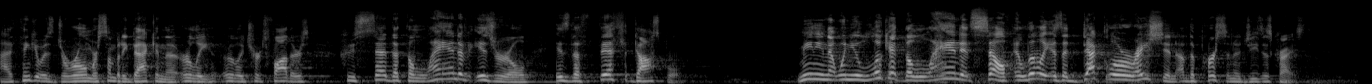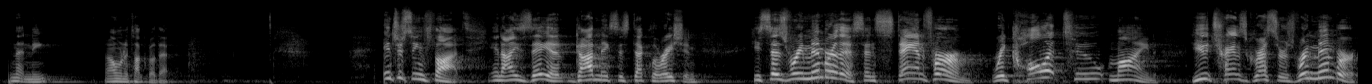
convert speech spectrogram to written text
I think it was Jerome or somebody back in the early, early church fathers who said that the land of Israel is the fifth gospel. Meaning that when you look at the land itself, it literally is a declaration of the person of Jesus Christ. Isn't that neat? I want to talk about that. Interesting thought. In Isaiah, God makes this declaration. He says, Remember this and stand firm. Recall it to mind. You transgressors, remember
